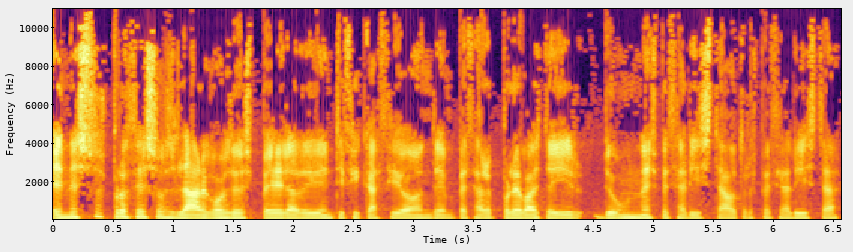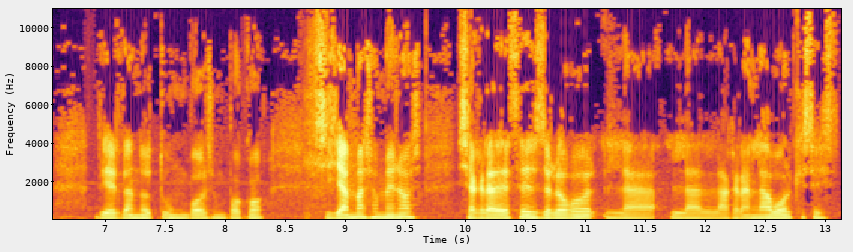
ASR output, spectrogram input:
en estos procesos largos de espera, de identificación, de empezar pruebas, de ir de un especialista a otro especialista, de ir dando tumbos un poco, si ya más o menos se agradece desde luego la, la, la gran labor que estáis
